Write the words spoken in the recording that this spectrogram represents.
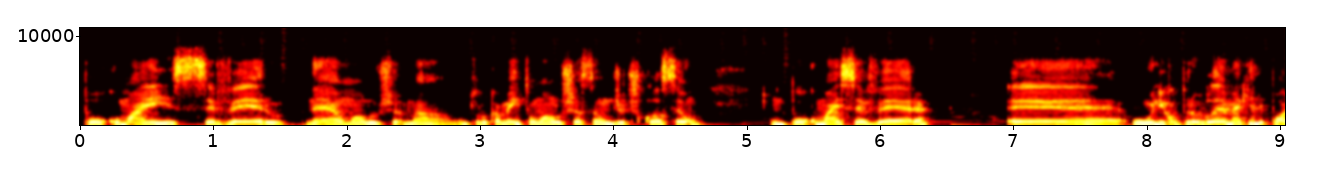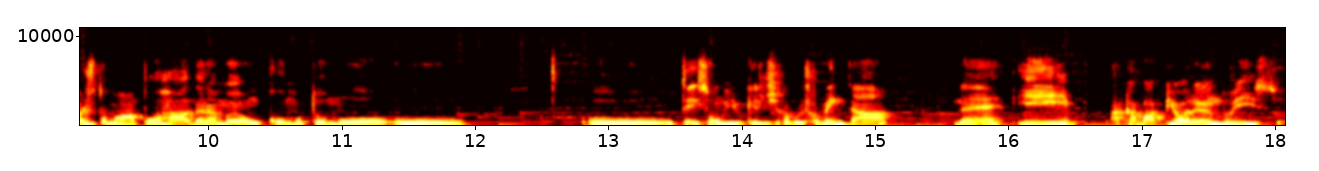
pouco mais severo, né, uma, luxa, uma um deslocamento, uma luxação de articulação um pouco mais severa. É, o único problema é que ele pode tomar uma porrada na mão, como tomou o, o Taysom Hill que a gente acabou de comentar, né? E acabar piorando isso.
